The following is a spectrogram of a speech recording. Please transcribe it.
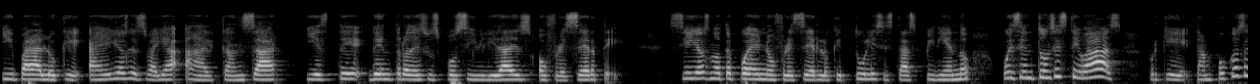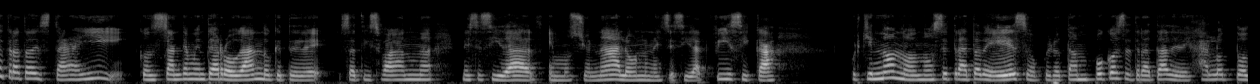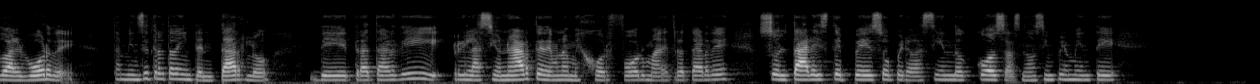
y para lo que a ellos les vaya a alcanzar y esté dentro de sus posibilidades ofrecerte. Si ellos no te pueden ofrecer lo que tú les estás pidiendo, pues entonces te vas, porque tampoco se trata de estar ahí constantemente arrogando que te satisfagan una necesidad emocional o una necesidad física, porque no, no, no se trata de eso, pero tampoco se trata de dejarlo todo al borde, también se trata de intentarlo, de tratar de relacionarte de una mejor forma, de tratar de soltar este peso, pero haciendo cosas, no simplemente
